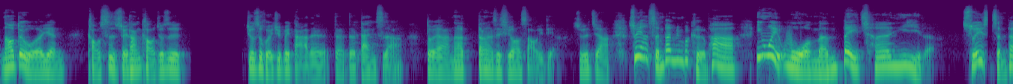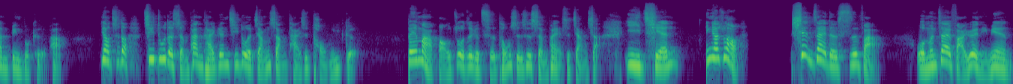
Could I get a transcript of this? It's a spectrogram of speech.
然后对我而言，考试随堂考就是就是回去被打的的的单子啊，对啊，那当然是希望少一点，是不是这样？所以啊，审判并不可怕啊，因为我们被称义了，所以审判并不可怕。要知道，基督的审判台跟基督的奖赏台是同一个。贝玛宝座这个词，同时是审判也是奖赏。以前应该说好，现在的司法，我们在法院里面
